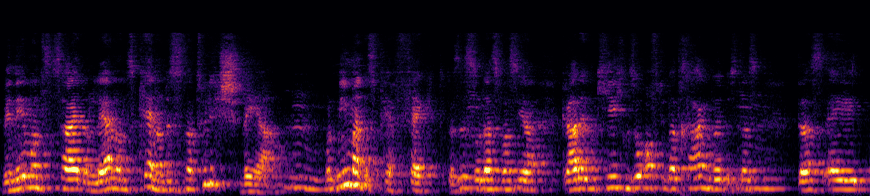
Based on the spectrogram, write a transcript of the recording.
wir nehmen uns Zeit und lernen uns kennen und es ist natürlich schwer und niemand ist perfekt. Das ist so das, was ja gerade in Kirchen so oft übertragen wird, ist, dass, dass ey,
